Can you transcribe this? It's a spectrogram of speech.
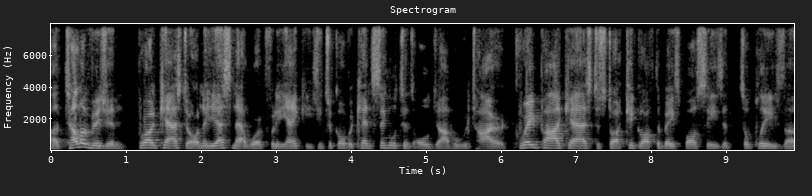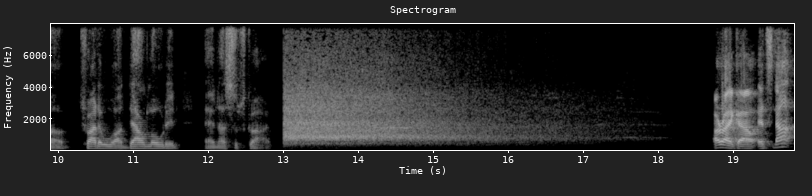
a television broadcaster on the Yes Network for the Yankees. He took over Ken Singleton's old job, who retired. Great podcast to start kick off the baseball season. So please uh, try to uh, download it and uh, subscribe. All right, Kyle. It's not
